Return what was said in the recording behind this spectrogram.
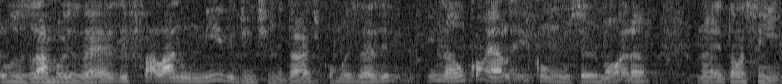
usar Moisés e falar num nível de intimidade com Moisés e, e não com ela e com o seu irmão Arão. Né? Então, assim,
